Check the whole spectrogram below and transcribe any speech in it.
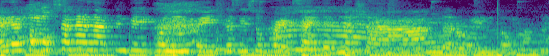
ayun, pabuksan na natin kay Colin Faith kasi super excited na siyang laruin tong mga.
